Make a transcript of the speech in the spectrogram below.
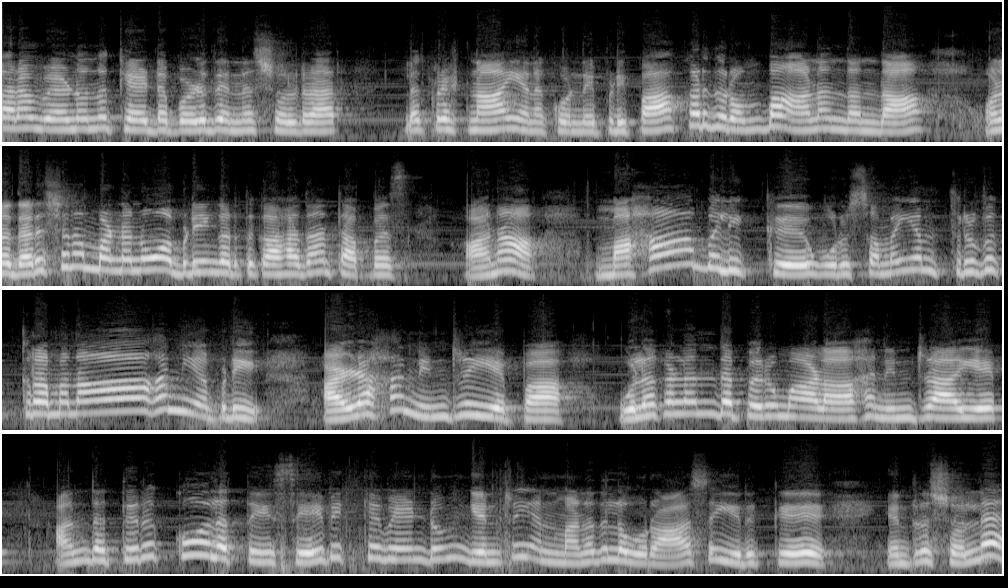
வரம் வேணும்னு கேட்ட பொழுது என்ன சொல்றார்? இல்ல கிருஷ்ணா எனக்கு ஒன்று இப்படி பார்க்கறது ரொம்ப ஆனந்தம் தான் உன்னை தரிசனம் பண்ணணும் அப்படிங்கிறதுக்காக தான் தபஸ். ஆனா மகாபலிக்கு ஒரு சமயம் திருவிக்கிரமனாக நீ அப்படி அழகா நின்றியேப்பா. உலகளந்த பெருமாளாக நின்றாயே. அந்த திருக்கோலத்தை சேவிக்க வேண்டும் என்று என் மனதுல ஒரு ஆசை இருக்கு என்று சொல்ல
